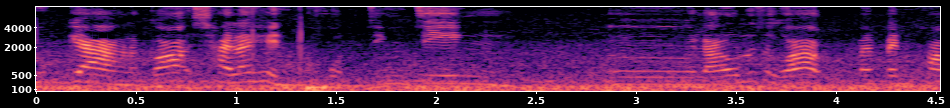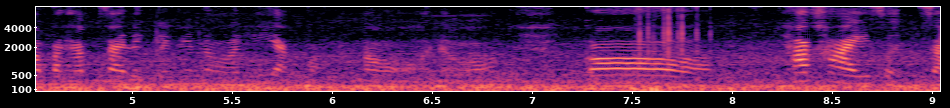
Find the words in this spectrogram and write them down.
ทุกอย่างแล้วก็ใช้แล้วเห็นผลจริง ๆ เออแล้วรู้สึกว่ามันเป็นความประทับใจเล็กๆน้อยๆที่อยากบอกต่อเนาะก็ถ้าใครสนใจ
